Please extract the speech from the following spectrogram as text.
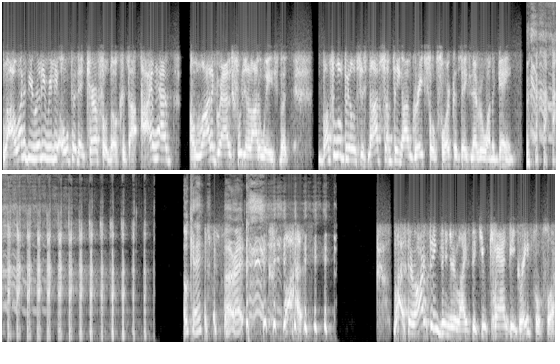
Well, I want to be really, really open and careful though, because I, I have a lot of gratitude in a lot of ways, but Buffalo Bills is not something I'm grateful for because they've never won a game. okay. All right. but, but there are things in your life that you can be grateful for.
